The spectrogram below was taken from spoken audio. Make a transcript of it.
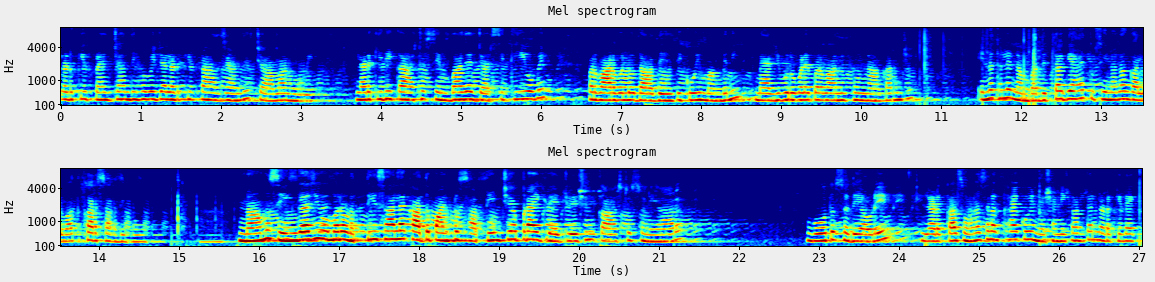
ਲੜਕੀ ਫ੍ਰੈਂਚ ਜਾਂਦੀ ਹੋਵੇ ਜਾਂ ਲੜਕੀ ਫਰਾਂਸ ਜਾਣ ਦੀ ਚਾਹਵਾਨ ਹੋਵੇ। ਲੜਕੀ ਦੀ ਕਾਸਟ ਸਿੰਬਾ ਜਾਂ ਜੜ ਸਿੱਖੀ ਹੋਵੇ? ਪਰਿਵਾਰ ਵੱਲੋਂ ਦਾਜ ਦੇਣ ਦੀ ਕੋਈ ਮੰਗ ਨਹੀਂ। ਮੈਰਿਜ ਬਿਊਰੋ ਵਾਲੇ ਪਰਿਵਾਰ ਨੂੰ ਫੋਨ ਨਾ ਕਰਨ ਜੀ। ਇਹਨਾਂ ਥੱਲੇ ਨੰਬਰ ਦਿੱਤਾ ਗਿਆ ਹੈ। ਤੁਸੀਂ ਇਹਨਾਂ ਨਾਲ ਗੱਲਬਾਤ ਕਰ ਸਕਦੇ ਹੋ। ਨਾਮ ਸਿੰਘ ਹੈ ਜੀ। ਉਮਰ 29 ਸਾਲ ਹੈ। ਕੱਦ 5 ਫੁੱਟ 7 ਇੰਚ ਹੈ। ਪੜ੍ਹਾਈ ਗ੍ਰੈਜੂਏਸ਼ਨ ਕਾਸਟ ਸੁਨਿਆਰ। ਗੋਤ ਸਦਿਆਉੜੇ। ਲੜਕਾ ਸੋਹਣਾ ਸੁਨੱਖਾ ਹੈ। ਕੋਈ ਨਸ਼ਾ ਨਹੀਂ ਕਰਦਾ। ਲੜਕੇ ਦਾ ਇੱਕ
